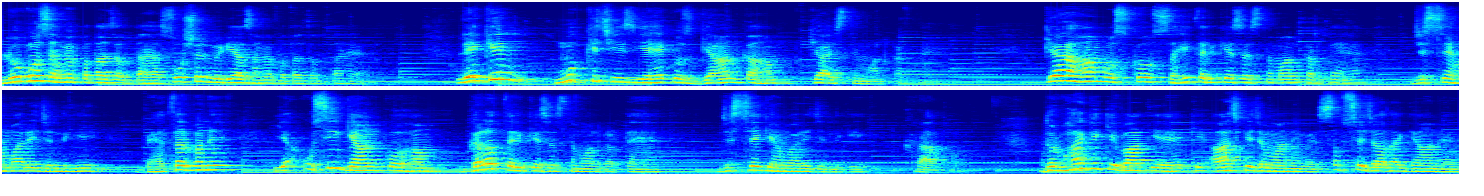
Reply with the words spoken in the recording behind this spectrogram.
लोगों से हमें पता चलता है सोशल मीडिया से हमें पता चलता है। लेकिन मुख्य चीज़ यह है कि उस ज्ञान का हम क्या इस्तेमाल करते हैं? क्या हम उसको सही तरीके से इस्तेमाल करते हैं जिससे हमारी ज़िंदगी बेहतर बने, या उसी ज्ञान को हम गलत तरीके से इस्तेमाल करते हैं जिससे कि हमारी ज़िंदगी खराब हो? दुर्भाग्य की बात यह है कि आज के ज़माने में सबसे ज़्यादा ज्ञान है,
